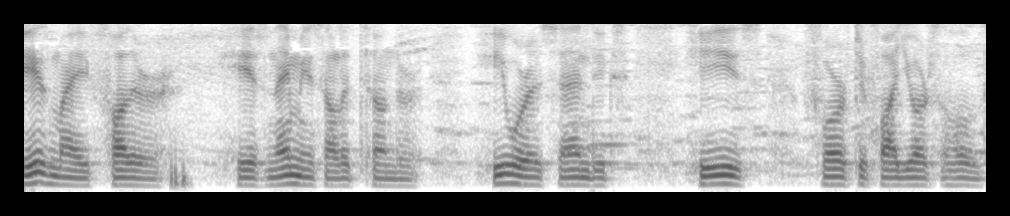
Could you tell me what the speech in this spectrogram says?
He is my father. His name is Alexander. He wears sandals. He is 45 years old.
